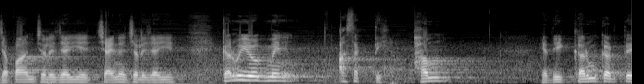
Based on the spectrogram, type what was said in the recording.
जापान चले जाइए, चाइना चले जाइए। कर्मयोग में आसक्ति हम यदि कर्म करते,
